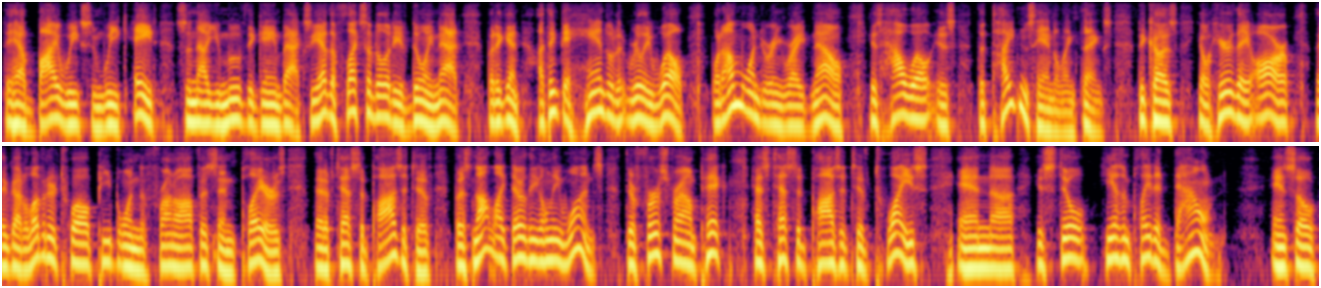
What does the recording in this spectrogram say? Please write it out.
They have bye weeks in week eight, so now you move the game back. So you have the flexibility of doing that. But again, I think they handled it really well. What I'm wondering right now is how well is the Titans handling things because you know here they are. They've got 11 or 12 people in the front office and players that have tested positive, but it's not like they're the only ones. Their first round pick has tested positive twice and uh, is still he hasn't played it down. And so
